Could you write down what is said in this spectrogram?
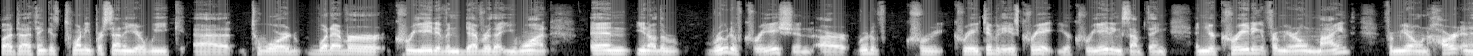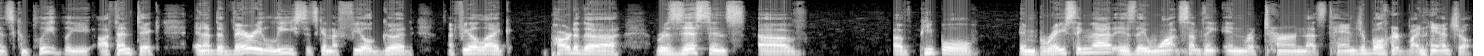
but I think it's 20% of your week uh, toward whatever creative endeavor that you want. And, you know, the root of creation or root of cre- creativity is create. You're creating something and you're creating it from your own mind, from your own heart, and it's completely authentic. And at the very least, it's going to feel good. I feel like part of the resistance of of people embracing that is they want something in return that's tangible or financial,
